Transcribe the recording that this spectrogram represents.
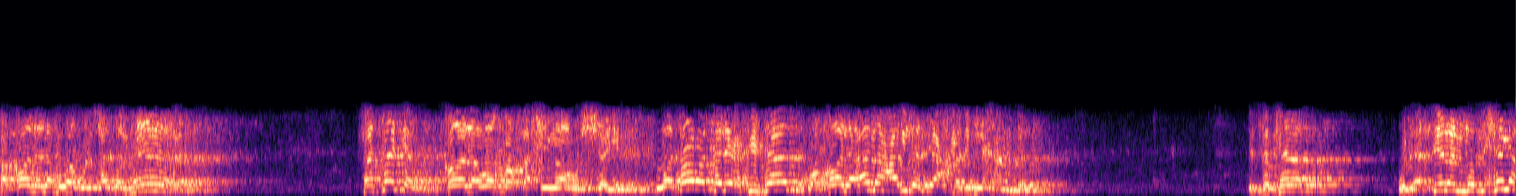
فقال له أبو الحسن ها؟ فسكت. قال وقف حمار الشيخ. وترك الاعتزال وقال أنا عبدة أحمد بن حنبل. الذكاء والأسئلة المفحمة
